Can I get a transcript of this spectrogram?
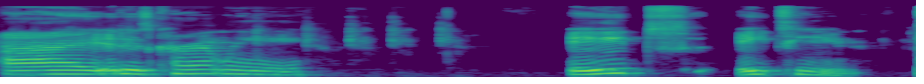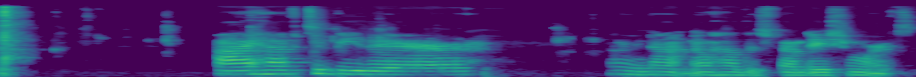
I it is currently 8 18. I have to be there. I do not know how this foundation works.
